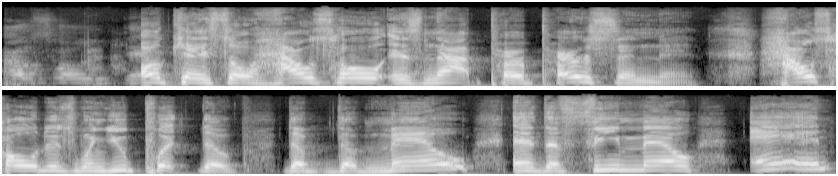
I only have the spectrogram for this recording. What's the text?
household debt. Okay, so household is not per person then. Household is when you put the the the male and the female and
